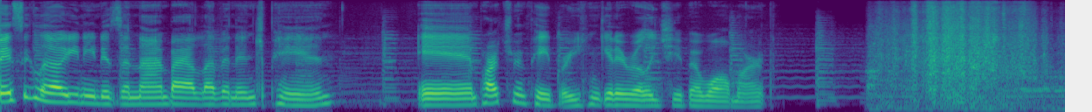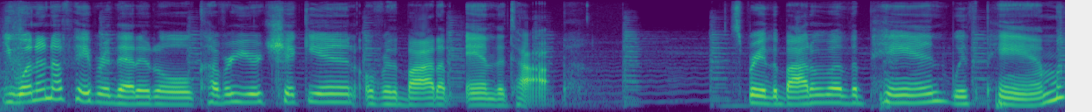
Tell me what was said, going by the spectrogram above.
basically all you need is a 9 by 11 inch pan and parchment paper. You can get it really cheap at Walmart. You want enough paper that it'll cover your chicken over the bottom and the top. Spray the bottom of the pan with Pam.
